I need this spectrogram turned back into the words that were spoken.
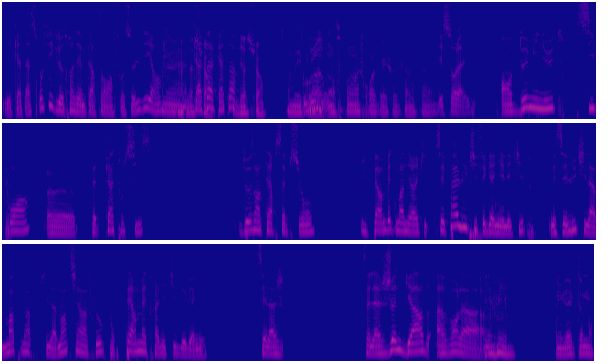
il est catastrophique le troisième carton, il faut se le dire. hein. Bien Cata, sûr, cata. Bien sûr. On met quoi Lui- 11 points, je crois, quelque chose comme ça. Et sur la, en deux minutes, 6 points, euh, peut-être 4 ou 6, deux interceptions. Il permet de maintenir l'équipe. C'est pas lui qui fait gagner l'équipe, mais c'est lui qui la, maintena- qui la maintient à flot pour permettre à l'équipe de gagner. C'est la, c'est la jeune garde avant la. Mhm. Exactement.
